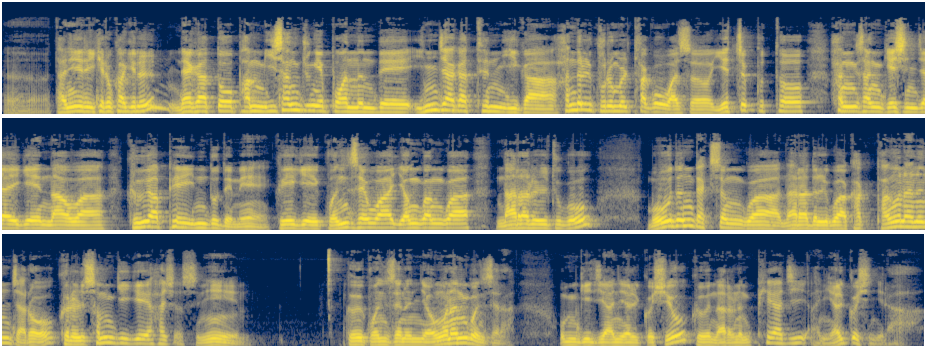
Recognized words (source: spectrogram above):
어, 다니엘이 기록하기를 내가 또 밤 이상 중에 보았는데 인자 같은 이가 하늘 구름을 타고 와서 옛적부터 항상 계신 자에게 나와 그 앞에 인도됨에 그에게 권세와 영광과 나라를 두고 모든 백성과 나라들과 각 방언하는 자로 그를 섬기게 하셨으니 그 권세는 영원한 권세라 옮기지 아니할 것이요 그 나라는 패하지 아니할 것이니라.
